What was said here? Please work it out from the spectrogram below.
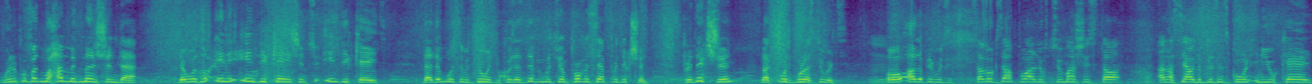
When Prophet Muhammad mentioned that, there was not any indication to indicate that the Muslims do it because there's a difference between prophecy and prediction. Prediction, like footballers do it. Or other people. So for example, I look to Manchester and I see how the business is going in the UK.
